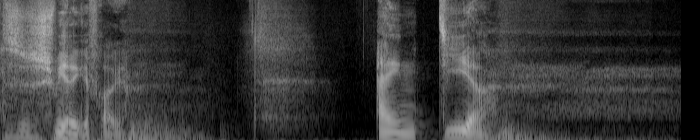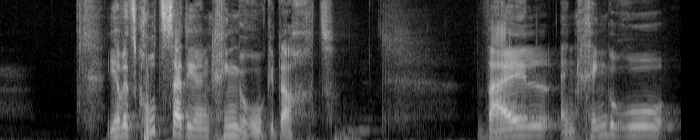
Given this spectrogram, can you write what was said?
das ist eine schwierige Frage. Ein Tier. Ich habe jetzt kurzzeitig an Känguru gedacht, weil ein Känguru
